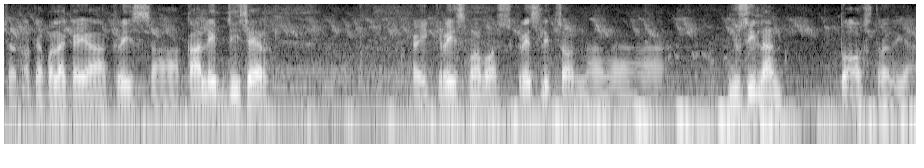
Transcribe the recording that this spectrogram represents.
Shout out nga pala kay ah, Chris sa Caleb G. Sir. Kay Chris mga boss. Chris Litson ng ah, New Zealand to Australia.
